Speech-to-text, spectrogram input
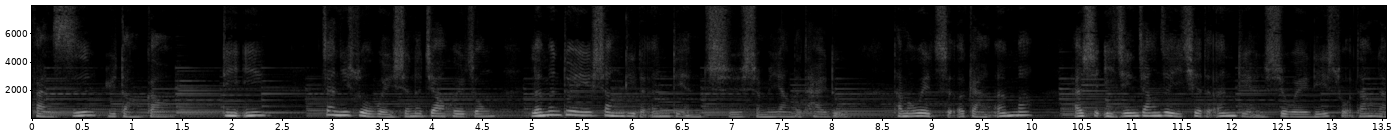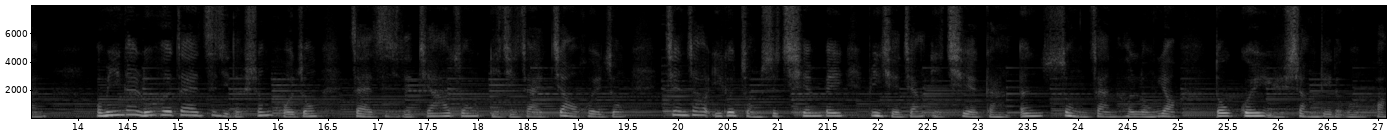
反思与祷告，第一，在你所委身的教会中。人们对于上帝的恩典持什么样的态度？他们为此而感恩吗？还是已经将这一切的恩典视为理所当然？我们应该如何在自己的生活中，在自己的家中，以及在教会中，建造一个总是谦卑，并且将一切感恩、颂赞和荣耀都归于上帝的文化？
